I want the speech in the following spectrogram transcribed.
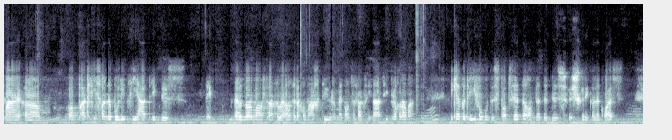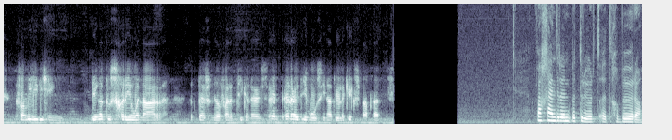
Maar um, op advies van de politie had ik dus. Ik, normaal starten wij elke dag om 8 uur met onze vaccinatieprogramma. Ja. Ik heb het even moeten stopzetten omdat het dus verschrikkelijk was. De familie die ging dingen toeschreeuwen naar het personeel van het ziekenhuis. En, en uit emotie natuurlijk, ik snap dat. Van Genderen betreurt het gebeuren.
